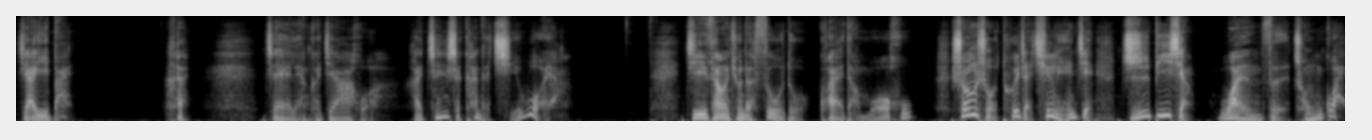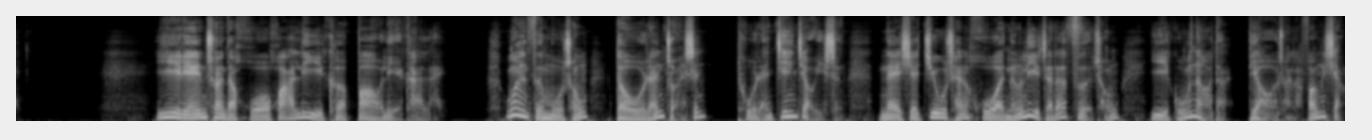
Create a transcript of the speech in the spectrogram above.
加一百。嗨，这两个家伙还真是看得起我呀。姬苍穹的速度快到模糊。双手推着青莲剑，直逼向万字虫怪。一连串的火花立刻爆裂开来，万字母虫陡然转身，突然尖叫一声。那些纠缠火能力者的子虫一股脑的调转了方向，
